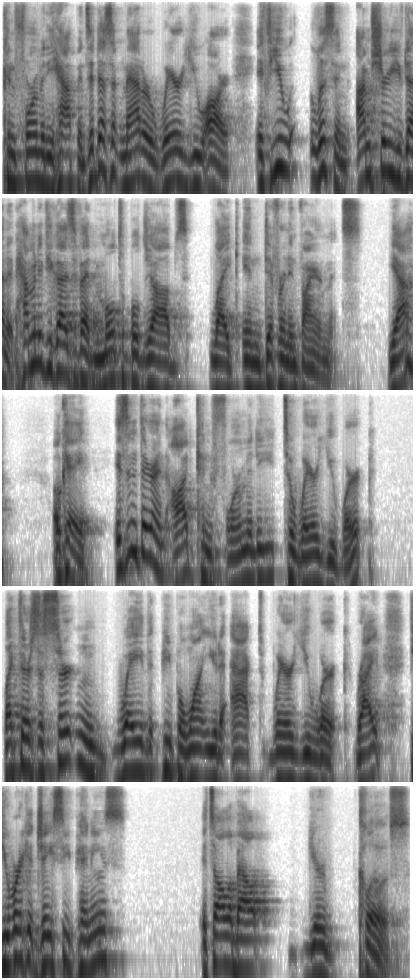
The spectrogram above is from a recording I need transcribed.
conformity happens. It doesn't matter where you are. If you listen, I'm sure you've done it. How many of you guys have had multiple jobs like in different environments? Yeah? Okay. Isn't there an odd conformity to where you work? Like there's a certain way that people want you to act where you work, right? If you work at JC Penney's, it's all about your clothes.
